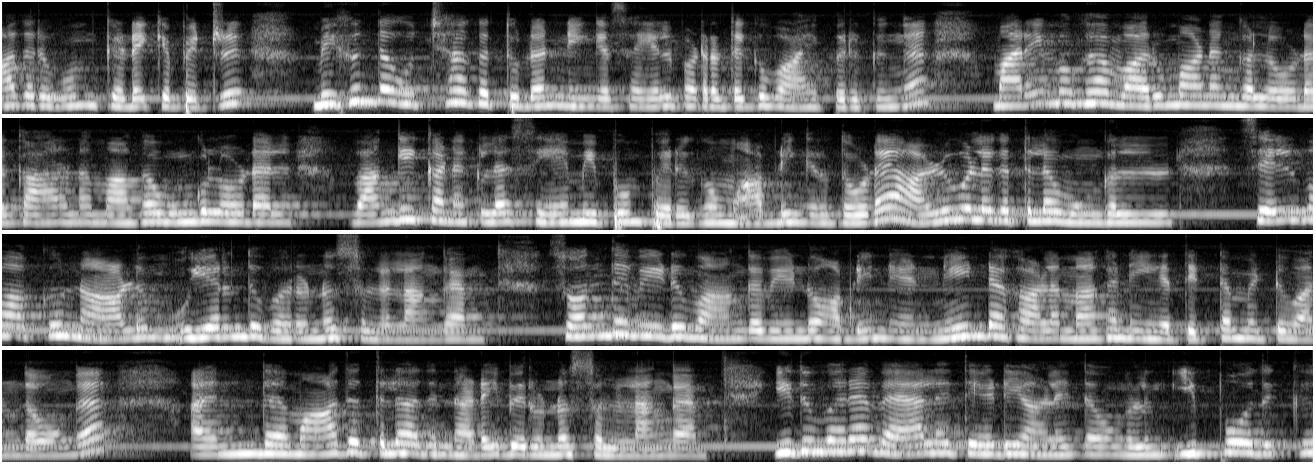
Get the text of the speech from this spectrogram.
ஆதரவும் கிடைக்க பெற்று மிகுந்த உற்சாகத்துடன் நீங்கள் செயல்படுறதுக்கு வாய்ப்பு இருக்குங்க. மறைமுக வருமானங்களோட காரணமாக உங்களோட வங்கி கணக்கில் சேமிப்பும் பெருகும் அப்படிங்கிறதோட அலுவலகத்தில் உங்கள் செல்வாக்கு நாளும் உயர்ந்து வரும்னு சொல்லலாங்க. சொந்த வீடு வாங்க வேண்டும் அப்படின்னு நீண்ட காலமாக நீங்கள் திட்டமிட்டு வந்தவங்க அந்த மாதத்தில் அது நடைபெறும்னு சொல்லலாங்க. இதுவரை வேலை தேடி அலைந்தவங்களுக்கு இப்போதுக்கு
